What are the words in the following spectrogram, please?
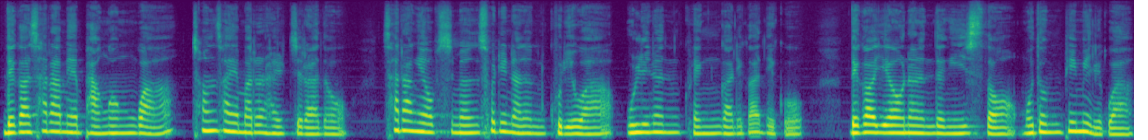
내가 사람의 방언과 천사의 말을 할지라도 사랑이 없으면 소리나는 구리와 울리는 괭가리가 되고 내가 예언하는 등이 있어 모든 비밀과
